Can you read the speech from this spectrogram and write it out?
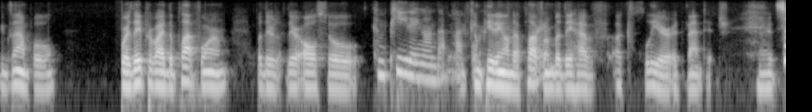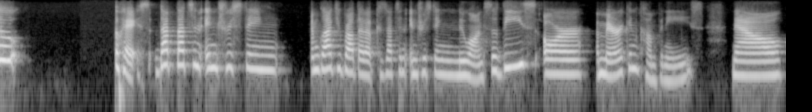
example, where they provide the platform, but they're they're also Competing on that platform. competing on that platform, Right. but they have a clear advantage, right? So, okay, so that that's an interesting. I'm glad you brought that up because that's an interesting nuance. So these are American companies. Now,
